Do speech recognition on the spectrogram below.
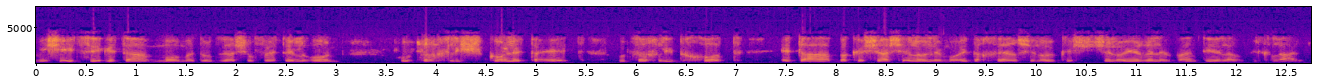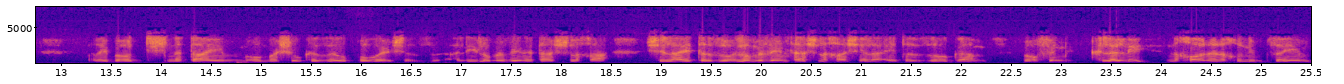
מי שהציג את המועמדות זה השופט אלרון. הוא צריך לשקול את העת, הוא צריך לדחות הבקשה שלו למועד אחר שלא, שלא יהיה רלוונטי אליו בכלל. הרי בעוד שנתיים או משהו כזה הוא פורש, אז אני לא מבין את ההשלכה של העת הזו. אני לא מבין את ההשלכה של העת הזו גם באופן כללי. נכון, אנחנו נמצאים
